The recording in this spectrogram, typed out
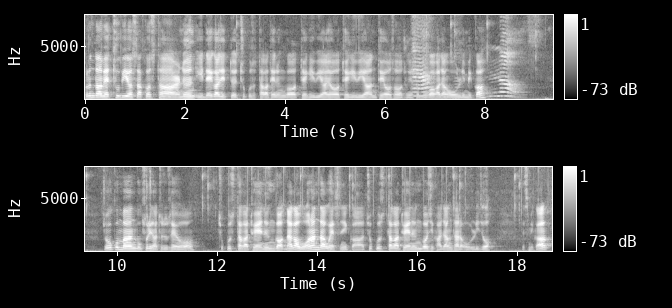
그런 다음에 to be a soccer star는 이 네 가지 뜻 축구 스타가 되는 것, 되기 위하여, 되기 위한, 되어서 중에서 뭐가 가장 어울립니까? 조금만 목소리 낮춰주세요. 축구 스타가 되는 것, 나가 원한다고 했으니까 축구 스타가 되는 것이 가장 잘 어울리죠. 됐습니까?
